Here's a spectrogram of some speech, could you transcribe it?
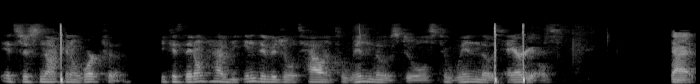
it's just not going to work for them. Because they don't have the individual talent to win those duels, to win those aerials that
